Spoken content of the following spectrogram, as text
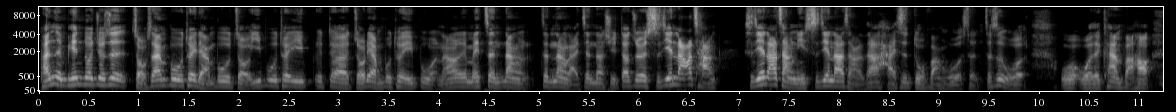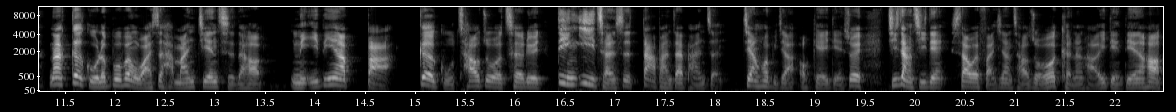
盘整偏多就是走三步退两步，走一步退一对，走两步退一步，然后那边震荡震荡来震荡去，到最后时间拉长。时间拉长，你时间拉长，它还是多方获胜，这是我我我的看法哈。那个股的部分，我还是还蛮坚持的哈。你一定要把个股操作的策略定义成是大盘在盘整，这样会比较 OK 一点。所以急涨急跌，稍微反向操作会可能好一点点哈。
